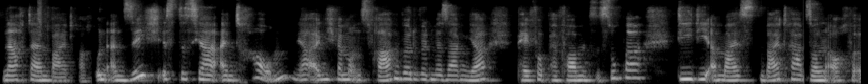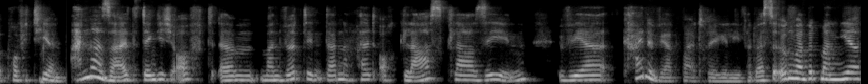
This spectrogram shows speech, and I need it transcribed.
nach deinem Beitrag. Und an sich ist es ja ein Traum. Ja, eigentlich, wenn man uns fragen würde, würden wir sagen, ja, Pay for Performance ist super. Die, die am meisten beitragen, sollen auch äh, profitieren. Andererseits denke ich oft, ähm, man wird den dann halt auch glasklar sehen, wer keine Wertbeiträge liefert. Weißt du, irgendwann wird man mir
